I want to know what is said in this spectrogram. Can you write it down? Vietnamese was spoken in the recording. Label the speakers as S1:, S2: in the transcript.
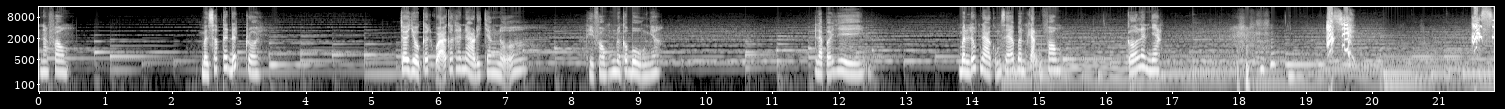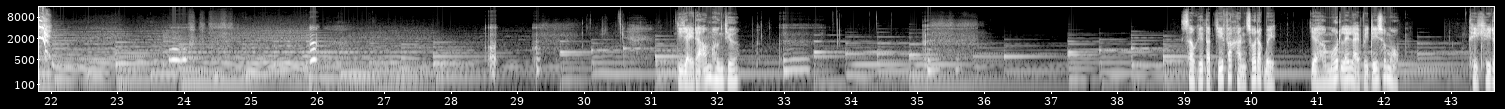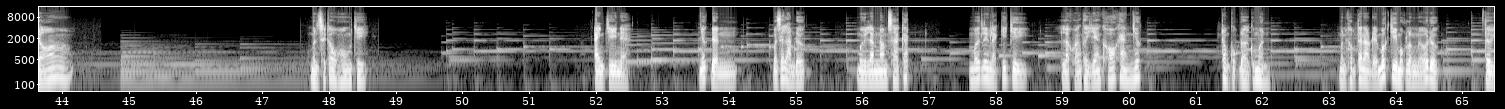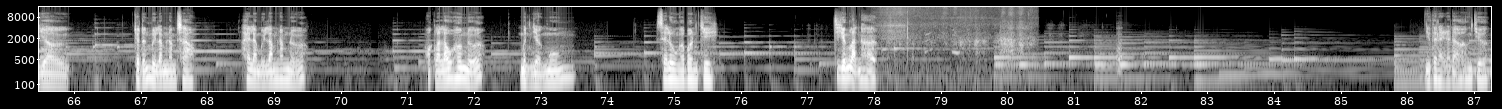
S1: Nam Phong. Mình sắp tới đích rồi. Cho dù kết quả có thế nào đi chăng nữa Thì Phong cũng đừng có buồn nha. Là bởi vì Mình lúc nào cũng sẽ ở bên cạnh Phong. Cố lên nha
S2: Như vậy đã ấm hơn chưa? Sau khi tạp chí phát hành số đặc biệt và Hermod lấy lại vị trí số 1 thì khi đó mình sẽ cầu hôn Chi. An Chi nè, nhất định mình sẽ làm được. 15 năm xa cách mới liên lạc với Chi là khoảng thời gian khó khăn nhất trong cuộc đời của mình. Mình không thể nào để mất Chi một lần nữa được. Từ giờ cho đến 15 năm sau, hay là 15 năm nữa, hoặc là lâu hơn nữa, mình vẫn muốn sẽ luôn ở bên chi chi vẫn lạnh hả như thế này đã đỡ hơn chưa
